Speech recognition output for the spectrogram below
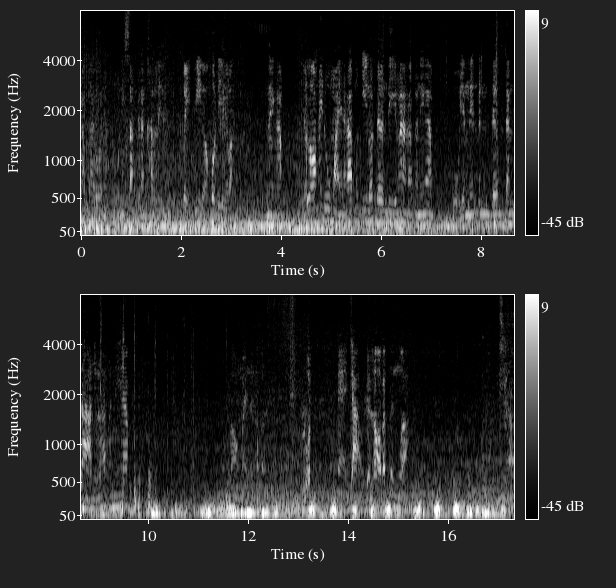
กลับได้รถเนี่ยโอ้โหนี่สั่นไปทั้งคันเลยเบรกพี่เขาโคตรดีเลยวะนี่ครับ เดี๋ยวลองให้ดูใหม่นะครับ เมื่อกี้รถเดินดีมากครับคันนี้ครับโอ้ยังเน้นเป็นเดิมสแตนดาร์ดอยู่นะครับคันนี้ครับลองไปเลยดีกว่ารถแม่เจ้า เดี๋ยวรอแป๊บหนึ่งว่ะนี่ครับ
